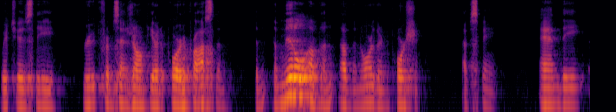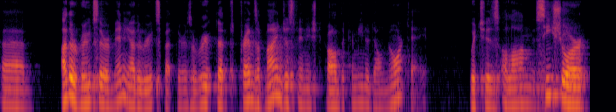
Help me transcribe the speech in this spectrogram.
which is the route from Saint-Jean-Pied-de-Port across the, the, the, middle of the, of the northern portion of Spain. And the uh, other routes, there are many other routes, but there's a route that friends of mine just finished called the Camino del Norte, which is along the seashore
